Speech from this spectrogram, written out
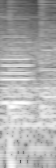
Bye.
